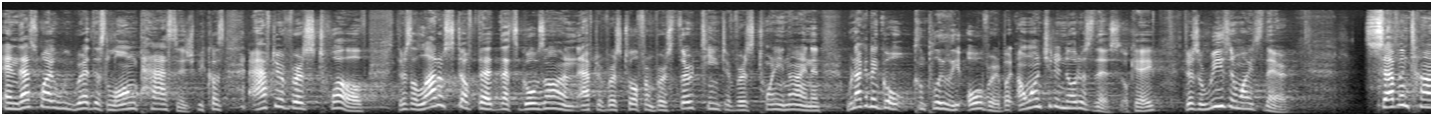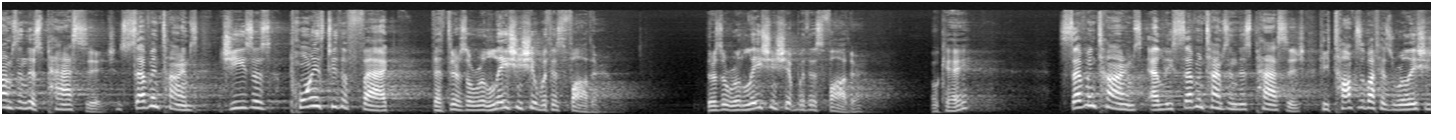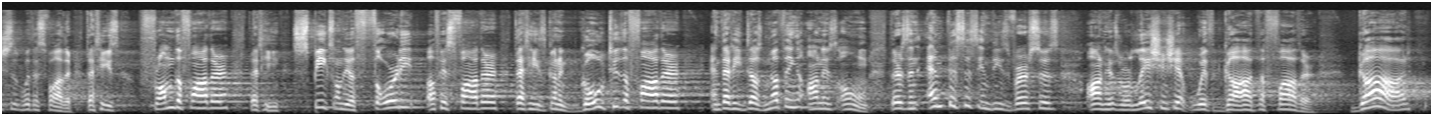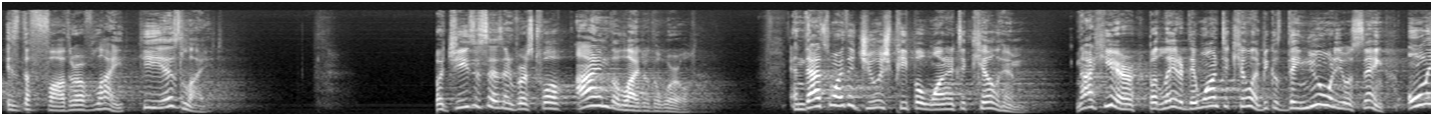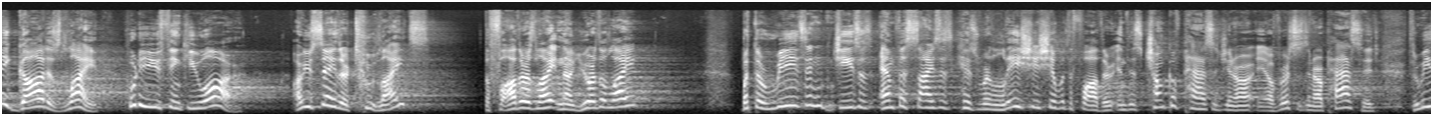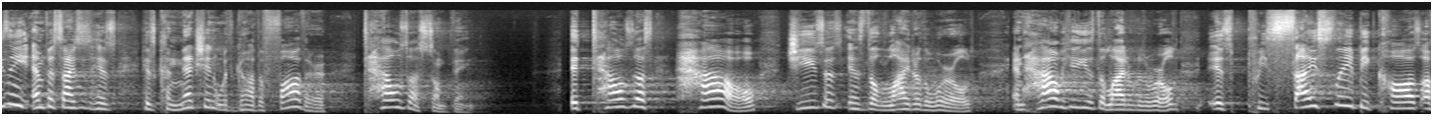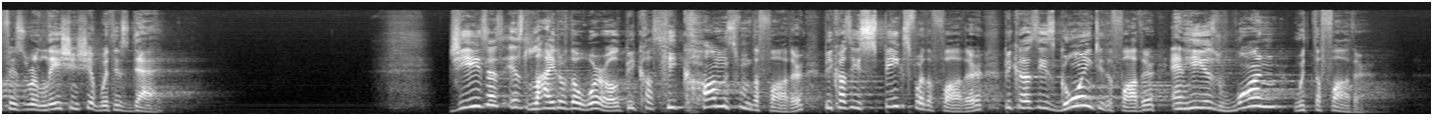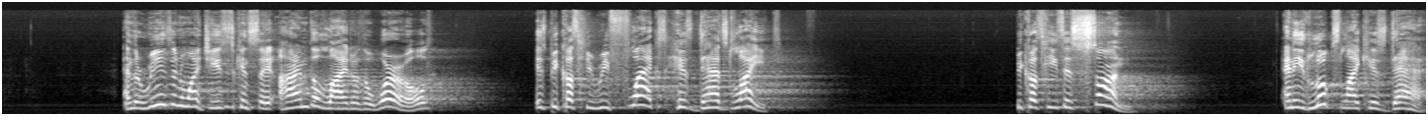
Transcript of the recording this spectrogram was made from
And that's why we read this long passage, because after verse 12, there's a lot of stuff that, that goes on after verse 12, from verse 13 to verse 29. And we're not going to go completely over it, but I want you to notice this, okay? There's a reason why it's there. Seven times in this passage, seven times, Jesus points to the fact that there's a relationship with his Father. There's a relationship with his Father, okay? Seven times, at least seven times in this passage, he talks about his relationship with his father, that he's from the father, that he speaks on the authority of his father, that he's going to go to the father, and that he does nothing on his own. There's an emphasis in these verses on his relationship with God the Father. God is the Father of light, He is light. But Jesus says in verse 12, I'm the light of the world. And that's why the Jewish people wanted to kill him. Not here, but later. They wanted to kill him because they knew what he was saying. Only God is light. Who do you think you are? Are you saying there are two lights? The Father is light, and now you're the light? But the reason Jesus emphasizes his relationship with the Father in this chunk of passage in our you know, verses in our passage, the reason he emphasizes his, his connection with God the Father tells us something. It tells us how Jesus is the light of the world and how he is the light of the world is precisely because of his relationship with his dad. Jesus is light of the world because he comes from the Father, because he speaks for the Father, because he's going to the Father, and he is one with the Father. And the reason why Jesus can say, I'm the light of the world, is because he reflects his dad's light. Because he's his son. And he looks like his dad.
